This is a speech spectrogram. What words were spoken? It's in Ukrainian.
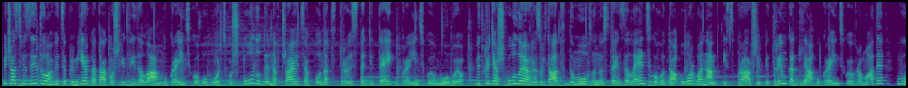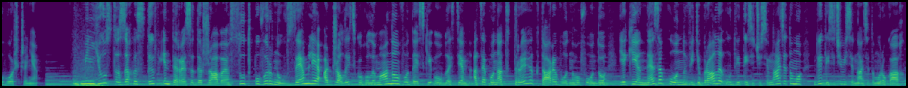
Під час візиту віце-прем'єрка також відвідала українсько-угорську школу, де навчаються понад 300 дітей українською мовою. Відкриття школи результат домовленостей Зеленського та Орбана і справжня підтримка для української громади в Угорщині. Мін'юст захистив інтереси держави. Суд повернув землі Аджалицького лиману в Одеській області. А це понад 3 гектари водного фонду, які незаконно відібрали у 2017-2018 роках.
